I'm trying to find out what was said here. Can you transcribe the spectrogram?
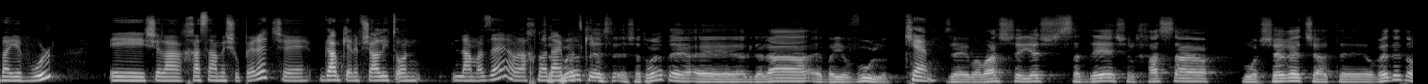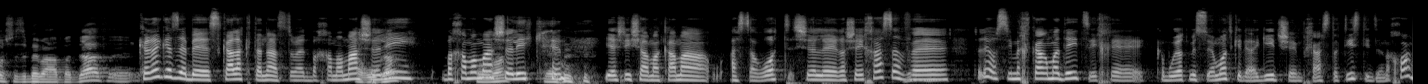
ביבול אה, של החסה המשופרת שגם כן אפשר לטעון למה זה, אבל אנחנו עדיין בודקים. כשאת אומרת הגדלה ביבול, כן. זה ממש יש שדה של חסה מואשרת שאת עובדת, או שזה במעבדה? כרגע זה בסקאלה קטנה, זאת אומרת בחממה ערוגה? שלי, בחממה? שלי, כן, יש לי שם כמה עשרות של אה, ראשי חסה, ואתה יודע, עושים מחקר מדעי, צריך אה, כמויות מסוימות כדי להגיד שמבחינה סטטיסטית זה נכון.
